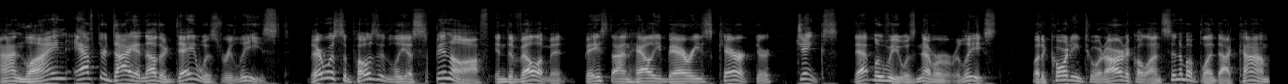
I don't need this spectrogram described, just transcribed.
online after Die Another Day was released. There was supposedly a spin off in development based on Halle Berry's character, Jinx. That movie was never released. But according to an article on CinemaBlend.com,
